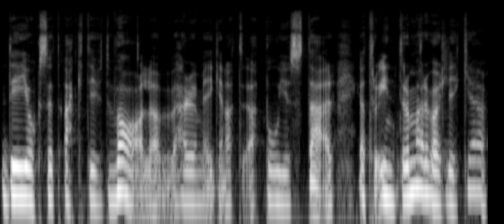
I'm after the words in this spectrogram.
det är ju också ett aktivt val av Harry och Meghan att, att bo just där. Jag tror inte de hade varit lika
